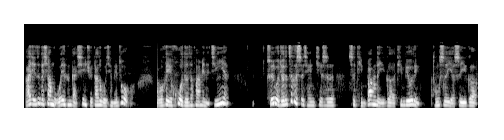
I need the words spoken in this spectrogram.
而且这个项目我也很感兴趣，但是我以前没做过，我可以获得这方面的经验，所以我觉得这个事情其实是挺棒的一个 team building，同时也是一个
